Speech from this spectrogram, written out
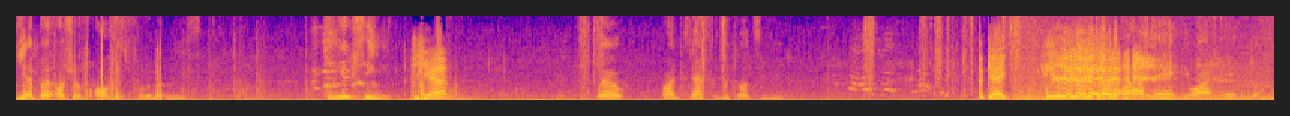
Yeah, but I should have asked for them at least. Can you see me? Yeah. Well, I definitely can't see you. Okay. No, I have to hit you. I have to hit you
